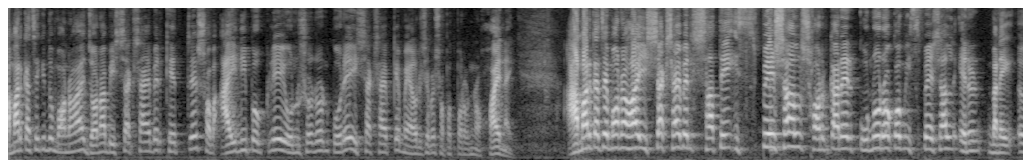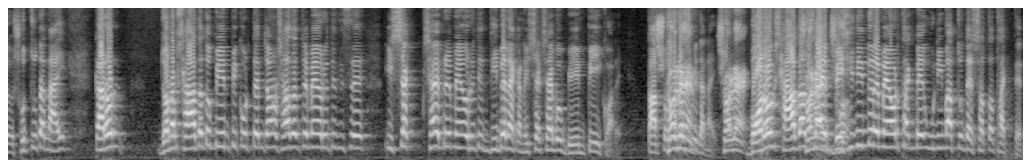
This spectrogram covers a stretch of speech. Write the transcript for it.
আমার কাছে কিন্তু মনে হয় জনাব ইশাক সাহেবের ক্ষেত্রে সব আইনি প্রক্রিয়া অনুসরণ করে ইশাক সাহেবকে মেয়র হিসেবে শপথ পড়ানো হয় নাই। আমার কাছে মনে হয় ইশাক সাহেবের সাথে স্পেশাল সরকারের কোনো রকম স্পেশাল মানে শত্রুতা নাই। কারণ জনাব শাহাদা তো বিএনপি করতেন জনাব শাহাদাতে মেয়র হইতে দিছে ইশাক সাহেবের মেয়র হইতে দিবে না কেন? ইশাক সাহেবও বিএনপিই করে। তার তো কোনো অসুবিধা নাই। বরং শাহাদাত সাহেব বেশি দিন ধরে মেয়র থাকবে উনি মাত্র দেড় সপ্তাহ থাকতেন।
